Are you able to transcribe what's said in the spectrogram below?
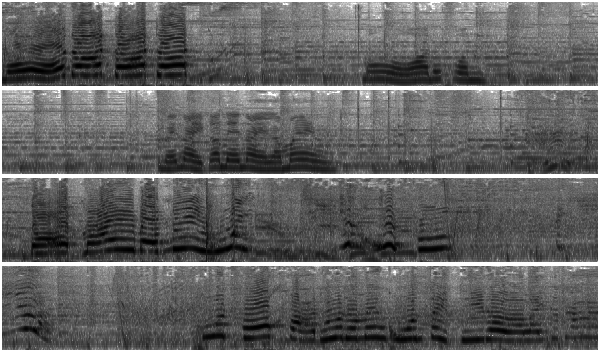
โมโหโดดโดดโดดโมโหทุกคน ไหนๆก็ไหนๆแล้วแม่งโดดไหมแบบนี้หุยยังคตรฟุกไอ้เหี้ยคตรฟุกฝ่าด้ทุนแม่งคูณสิบทีเถอะอะไรก็ได้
